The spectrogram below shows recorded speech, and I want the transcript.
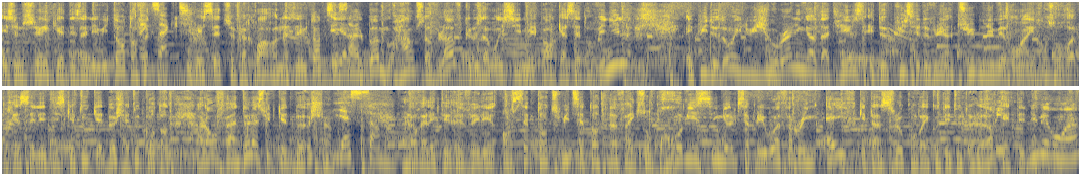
et c'est une série qui est des années 80, en fait. Exact. Il essaie de se faire croire en les années 80, et il y a l'album House of Love, que nous avons ici, mais pas en cassette, en vinyle, et puis dedans, il lui joue Running Out That Hills, et depuis, c'est devenu un tube numéro 1, ils ont repressé les disques et tout, Kate Bush est toute contente. Alors, un de la suite Kate Bush. Yes. Alors elle a été révélée en 78-79 avec son premier single qui s'appelait Wuthering Ave, qui est un slow qu'on va écouter tout à l'heure, qui a été numéro 1.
